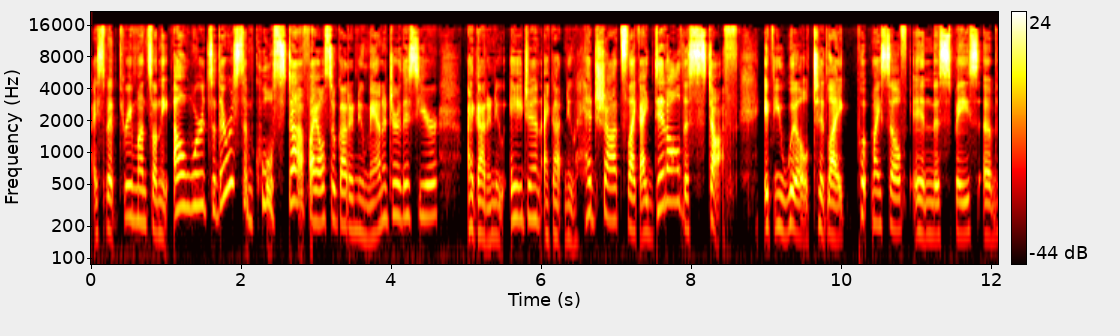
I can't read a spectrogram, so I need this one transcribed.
I spent three months on the L word, so there was some cool stuff. I also got a new manager this year. I got a new agent. I got new headshots. Like I did all the stuff, if you will, to like put myself in the space of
